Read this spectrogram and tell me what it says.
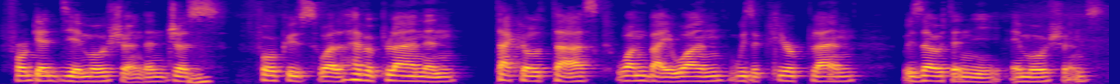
forget the emotion and just mm-hmm. focus, well, have a plan and tackle tasks one by one with a clear plan without any emotions.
